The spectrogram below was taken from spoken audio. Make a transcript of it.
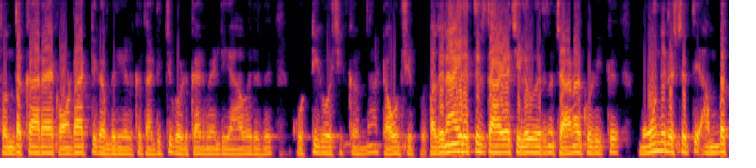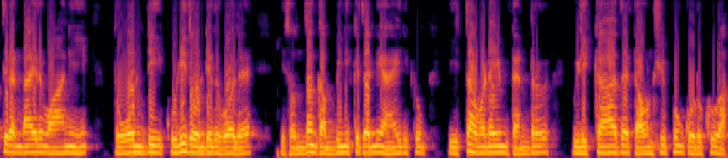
സ്വന്തക്കാരായ കോൺട്രാക്ട് കമ്പനികൾക്ക് തടിച്ചു കൊടുക്കാൻ വേണ്ടി ആവരുത് കൊട്ടിഘോഷിക്കുന്ന ടൗൺഷിപ്പ്. പതിനായിരത്തിൽ താഴെ ചിലവ് വരുന്ന ചാണകക്കുഴിക്ക് മൂന്ന് ലക്ഷത്തി അമ്പത്തി രണ്ടായിരം വാങ്ങി തോണ്ടി കുഴി തോണ്ടിയതുപോലെ ഈ സ്വന്തം കമ്പനിക്ക് തന്നെ ആയിരിക്കും ഇത്തവണയും ടെൻഡർ വിളിക്കാതെ ടൗൺഷിപ്പും കൊടുക്കുക.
